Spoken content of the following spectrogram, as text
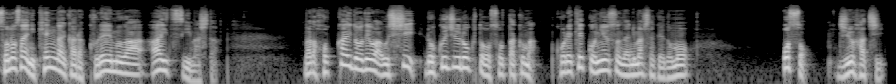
その際に県外からクレームが相次ぎました。また北海道では牛66頭を襲った熊。これ結構ニュースになりましたけれども OSO18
